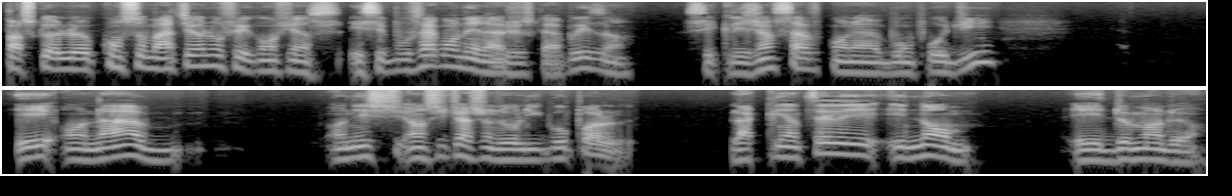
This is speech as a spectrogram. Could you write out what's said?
Parce que le consommateur nous fait confiance. Et c'est pour ça qu'on est là jusqu'à présent. C'est que les gens savent qu'on a un bon produit et on, a, on est en situation d'oligopole. La clientèle est énorme. et demandeurs.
